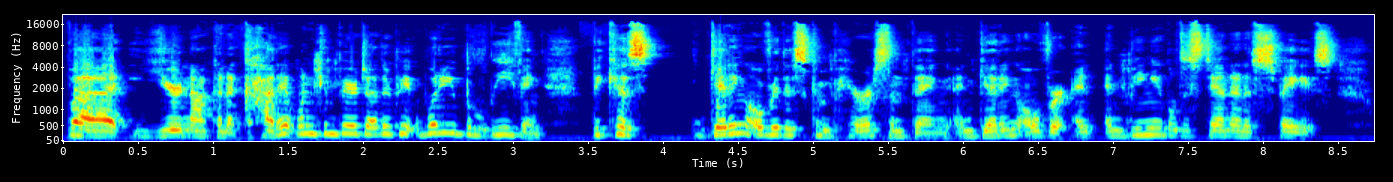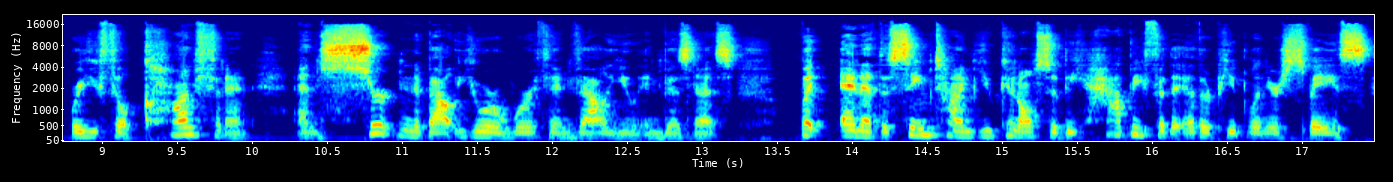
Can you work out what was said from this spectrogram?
but you're not going to cut it when compared to other people? What are you believing? Because getting over this comparison thing and getting over and, and being able to stand in a space where you feel confident and certain about your worth and value in business. But, and at the same time, you can also be happy for the other people in your space,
